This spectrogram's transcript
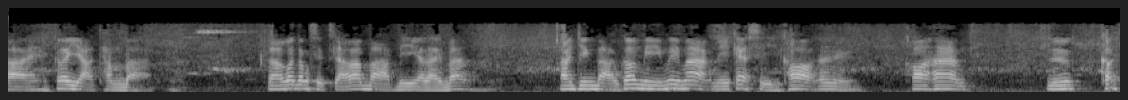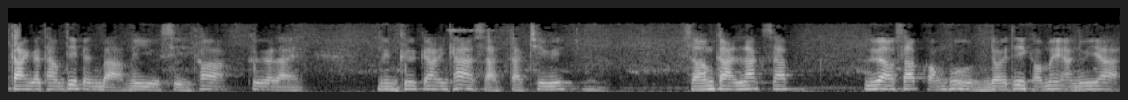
บาย ก็อย่าทำบาป เราก็ต้องศึกษาว่าบาปมีอะไรบ้างความจริงบาปก็มีไม่มากมีแค่สี่ข้อเท่านั้นข้อห้าม หรือการกระทำที่เป็นบาปมีอยู่สี่ข้อคืออะไรหนึ่งคือการฆ่าสัตว์ตัดชีวิตสองการลักทรัพย์ หรือเอาทรัพย์ของผู้อื่นโดยที่เขาไม่อนุญาต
